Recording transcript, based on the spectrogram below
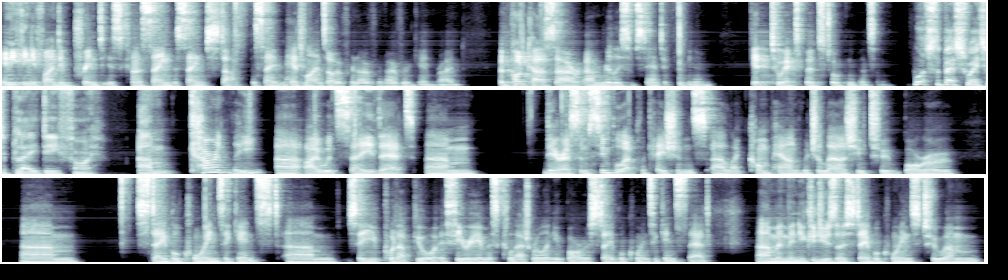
Anything you find in print is kind of saying the same stuff, the same headlines over and over and over again, right? But podcasts are um, really substantive. You know, get two experts talking about something. What's the best way to play DeFi? Um, currently, uh, I would say that um, there are some simple applications uh, like Compound, which allows you to borrow um, stable coins against. Um, so you put up your Ethereum as collateral and you borrow stable coins against that. Um, and then you could use those stable coins to um,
